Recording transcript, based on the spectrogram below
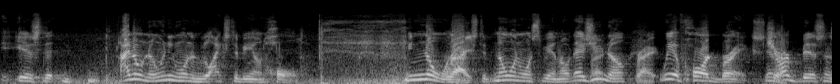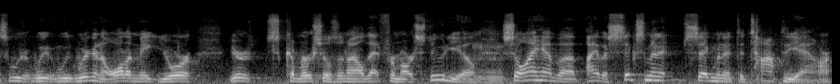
is that I don't know anyone who likes to be on hold. I mean, no one Right. likes to. No one wants to be on hold. As you know, right. we have hard breaks in our business. We're, we, we, we're going to automate your your commercials and all that from our studio. Mm-hmm. So I have a I have a six minute segment at the top of the hour.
